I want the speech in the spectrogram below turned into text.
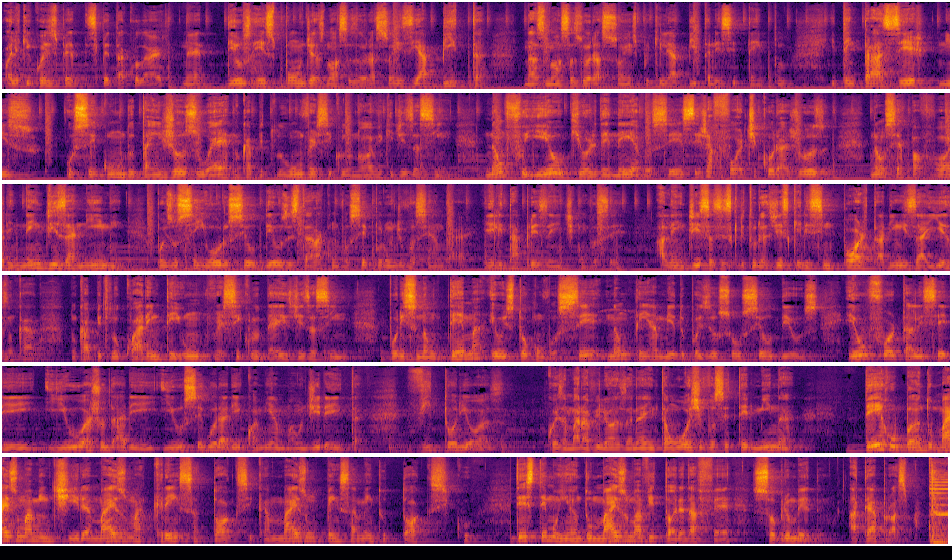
Olha que coisa espetacular, né? Deus responde às nossas orações e habita nas nossas orações, porque Ele habita nesse templo e tem prazer nisso. O segundo está em Josué, no capítulo 1, versículo 9, que diz assim: Não fui eu que ordenei a você, seja forte e corajoso, não se apavore, nem desanime, pois o Senhor, o seu Deus, estará com você por onde você andar. Ele está presente com você. Além disso, as Escrituras diz que ele se importa. Ali em Isaías, no, no capítulo 41, versículo 10, diz assim: Por isso não tema, eu estou com você, não tenha medo, pois eu sou o seu Deus. Eu o fortalecerei e o ajudarei e o segurarei com a minha mão direita, vitoriosa. Coisa maravilhosa, né? Então hoje você termina derrubando mais uma mentira, mais uma crença tóxica, mais um pensamento tóxico testemunhando mais uma vitória da fé sobre o medo. Até a próxima!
